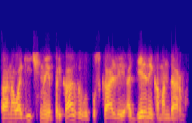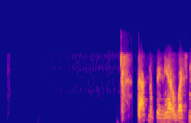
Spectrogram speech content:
аналогичные приказы выпускали отдельные командармы. Так, например, 8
